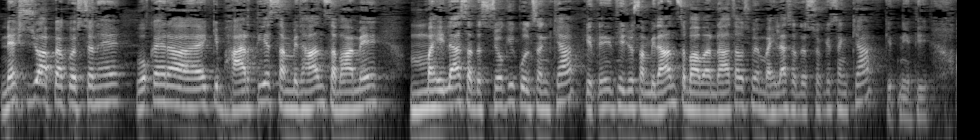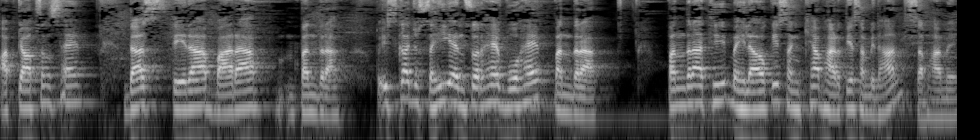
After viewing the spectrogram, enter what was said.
नेक्स्ट जो आपका क्वेश्चन है, वो कह रहा है कि भारतीय संविधान सभा में महिला सदस्यों की कुल संख्या कितनी थी? जो संविधान सभा बन रहा था, उसमें महिला सदस्यों की संख्या कितनी थी? आपके ऑप्शंस हैं दस, तेरह, बारह, पंद्रह। तो इसका जो सही आंसर है, वो है पंद्रह। पंद्रह थी महिलाओं की संख्या भारतीय संविधान सभा में।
